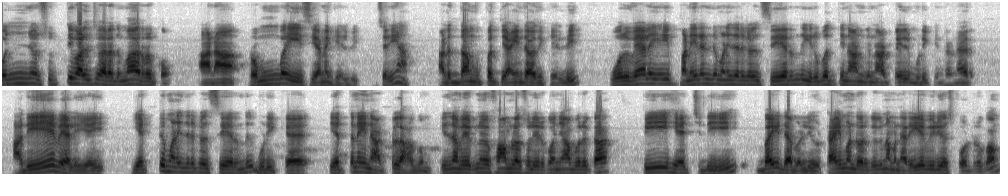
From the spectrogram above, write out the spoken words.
கொஞ்சம் சுற்றி வளைச்சி வர்றது மாதிரி இருக்கும். ஆனால் ரொம்ப ஈஸியான கேள்வி. சரியா? அடுத்ததான் முப்பத்தி ஐந்தாவது கேள்வி. ஒரு வேலையை பனிரெண்டு மனிதர்கள் சேர்ந்து இருபத்தி நான்கு நாட்களில் முடிக்கின்றனர். அதே வேலையை எட்டு மனிதர்கள் சேர்ந்து முடிக்க எத்தனை நாட்கள் ஆகும்? இது நம்ம ஏற்கனவே ஃபார்முலா சொல்லியிருக்கோம். ஞாபகம் இருக்கா? P H D by W time and ஒர்க்குக்கு நம்ம நிறைய வீடியோஸ் போட்டிருக்கோம்.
